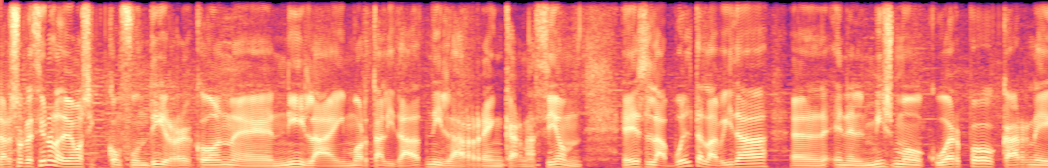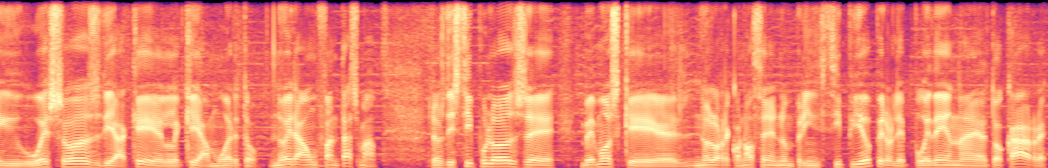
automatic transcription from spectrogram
La resurrección no la debemos confundir con eh, ni la inmortalidad ni la reencarnación. Es la vuelta a la vida eh, en el mismo cuerpo, carne y huesos de aquel que ha muerto. No era un fantasma. Los discípulos eh, vemos que no lo reconocen en un principio, pero le pueden tocar.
